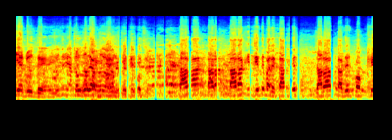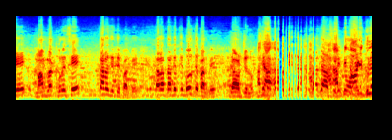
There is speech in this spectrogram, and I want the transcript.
ইয়ের বিরুদ্ধে চৌধুরী আব্দুল তারা তারা তারা কি যেতে পারে? তাদের যারা তাদের পক্ষে মামলা করেছে তারা যেতে পারবে। তারা তাদেরকে বলতে পারবে যাওয়ার জন্য। অধিকার তো তাদের আছে। আপনি তো অনেকগুলো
